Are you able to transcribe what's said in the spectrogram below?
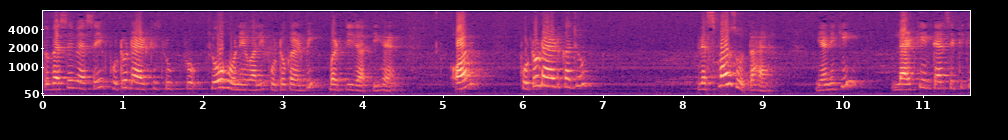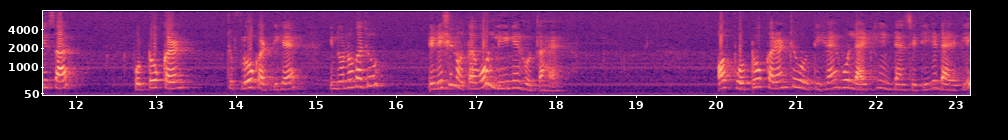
तो वैसे वैसे फ़ोटो डायट के थ्रू फ्लो होने वाली फ़ोटो करंट भी बढ़ती जाती है। और फ़ोटो डायट का जो रिस्पॉन्स होता है यानी कि लाइट की इंटेंसिटी के साथ फ़ोटो करंट जो फ्लो करती है, इन दोनों का जो रिलेशन होता है वो लीनियर होता है। और फ़ोटो करंट जो होती है, वो लाइट की इंटेंसिटी के डायरेक्टली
